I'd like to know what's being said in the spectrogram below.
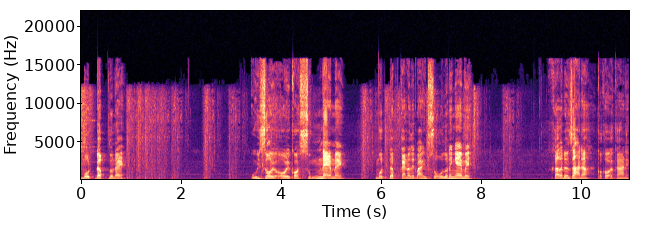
một đập luôn này. Ui rồi ôi, có súng nè em này. Một đập cái nó lên bảng điểm số luôn anh em ơi. Khá là đơn giản à, có khẩu AK này.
